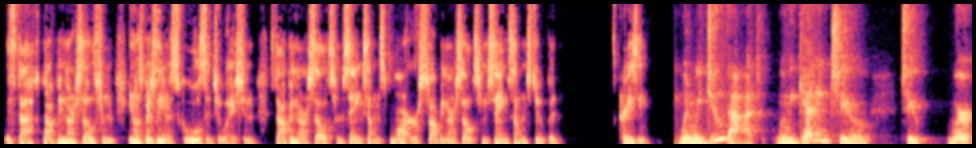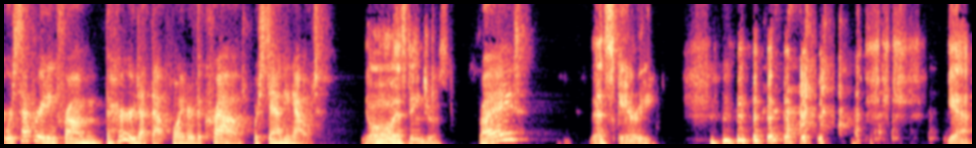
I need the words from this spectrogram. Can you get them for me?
It's stop, stopping ourselves from you know especially in a school situation stopping ourselves from saying something smart or stopping ourselves from saying something stupid. It's crazy. When we do that when we get into to we're we're separating from the herd at that point or the crowd we're standing out Oh, that's dangerous. Right? That's scary. yeah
